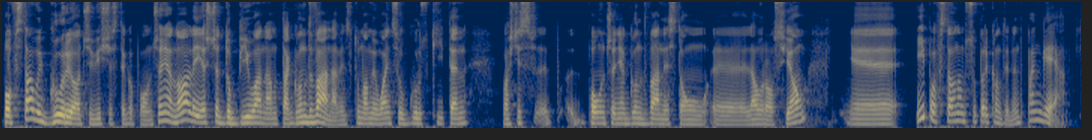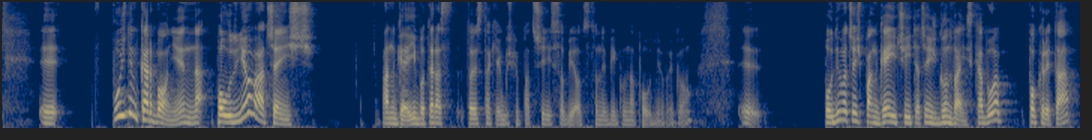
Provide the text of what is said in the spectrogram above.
Powstały góry oczywiście z tego połączenia, no ale jeszcze dobiła nam ta Gondwana, więc tu mamy łańcuch górski, ten właśnie z e, połączenia Gondwany z tą e, Laurosją e, i powstał nam superkontynent Pangea. E, w późnym karbonie południowa część Pangei, bo teraz to jest tak jakbyśmy patrzyli sobie od strony bieguna południowego, e, południowa część Pangei, czyli ta część gondwańska, była pokryta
